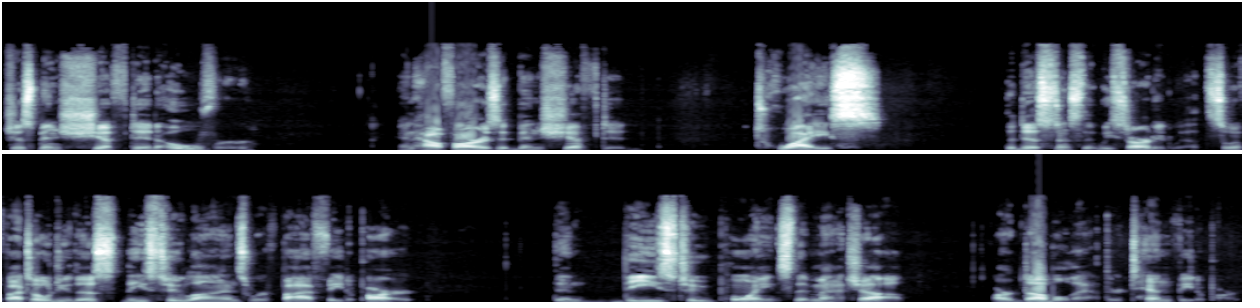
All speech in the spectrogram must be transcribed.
just been shifted over. And how far has it been shifted? Twice the distance that we started with. So if I told you this, these two lines were five feet apart, then these two points that match up are double that. They're 10 feet apart.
